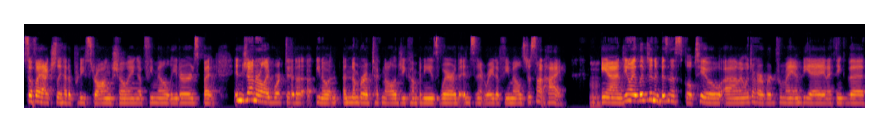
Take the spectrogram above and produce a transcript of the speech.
SoFi actually had a pretty strong showing of female leaders, but in general, I've worked at a you know a, a number of technology companies where the incident rate of females just not high. Mm. And you know, I lived in a business school too. Um, I went to Harvard for my MBA, and I think the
